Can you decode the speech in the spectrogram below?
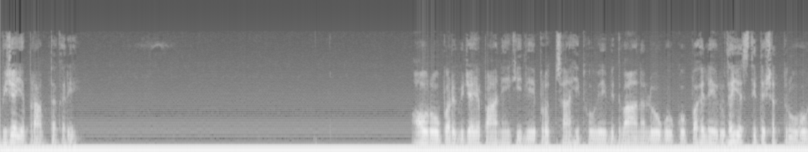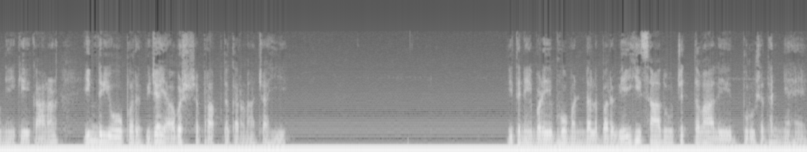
विजय प्राप्त करे। औरों पर विजय पाने के लिए प्रोत्साहित हुए विद्वान लोगों को पहले हृदय स्थित शत्रु होने के कारण इंद्रियों पर विजय अवश्य प्राप्त करना चाहिए। इतने बड़े भूमंडल पर वे ही साधु चित्त वाले पुरुष धन्य हैं।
